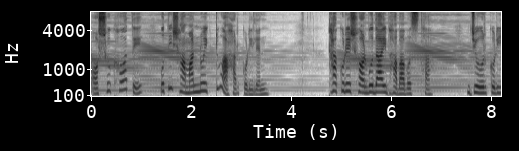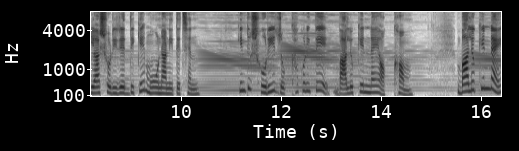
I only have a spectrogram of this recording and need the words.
অসুখ হওয়াতে অতি সামান্য একটু আহার করিলেন। ঠাকুরের সর্বদাই ভাবাবস্থা। জোর করিয়া শরীরের দিকে মন আনিতেছেন কিন্তু শরীর রক্ষা করিতে বালকের ন্যায় অক্ষম। বালকের ন্যায়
